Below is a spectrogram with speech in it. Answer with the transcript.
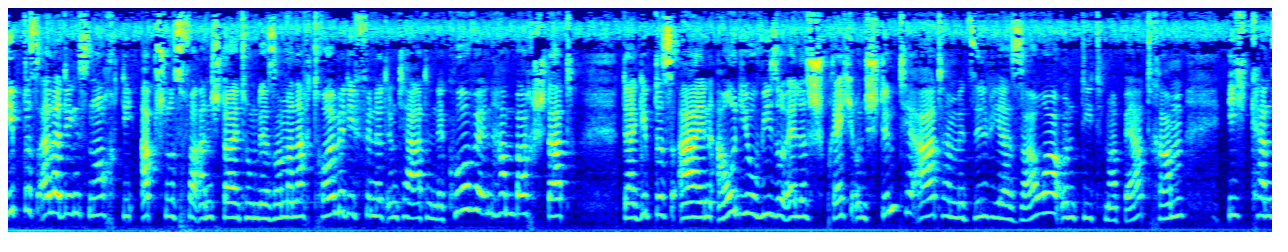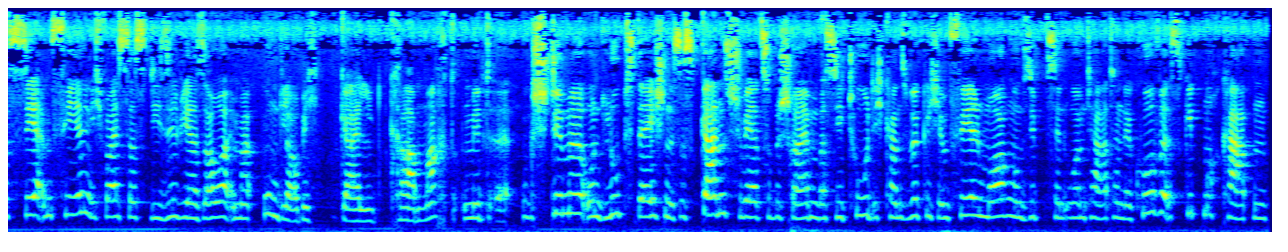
gibt es allerdings noch die Abschlussveranstaltung der Sommernacht Träume. Die findet im Theater in der Kurve in Hambach statt. Da gibt es ein audiovisuelles Sprech- und Stimmtheater mit Silvia Sauer und Dietmar Bertram. Ich kann es sehr empfehlen. Ich weiß, dass die Silvia Sauer immer unglaublich geil Kram macht mit äh, Stimme und Loopstation. Es ist ganz schwer zu beschreiben, was sie tut. Ich kann es wirklich empfehlen. Morgen um 17 Uhr im Theater in der Kurve. Es gibt noch Karten,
